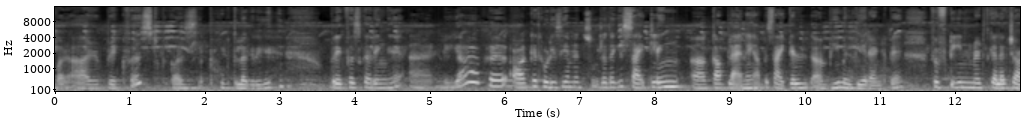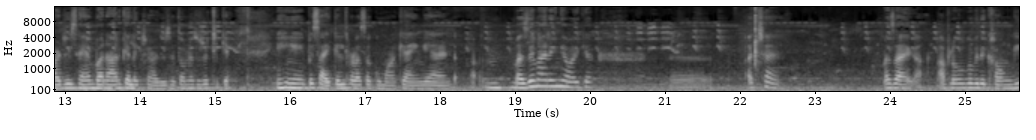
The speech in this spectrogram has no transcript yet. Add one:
for our breakfast because भूख तो लग रही है। ब्रेकफास्ट करेंगे एंड या फिर आके थोड़ी सी हमने सोचा था कि साइकिलिंग का प्लान है। यहाँ पे साइकिल भी मिलती है रेंट पे। 15 मिनट्स के अलग चार्जेस हैं वन आवर के अलग चार्जेस हैं। तो हमने सोचा, ठीक है यहीं यहीं पे साइकिल थोड़ा सा घुमा के आएँगे एंड uh, मज़े मारेंगे और क्या। अच्छा है। मज़ा आएगा। आप लोगों को भी दिखाऊँगी।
